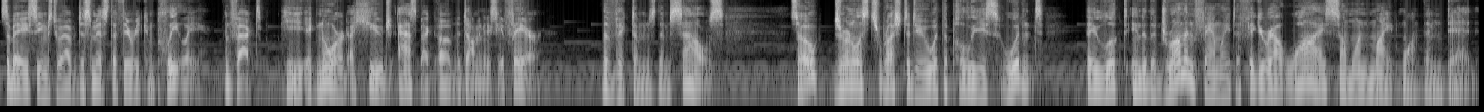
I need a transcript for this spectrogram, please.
Sébeille seems to have dismissed the theory completely. In fact, he ignored a huge aspect of the Dominici affair the victims themselves. So, journalists rushed to do what the police wouldn't. They looked into the Drummond family to figure out why someone might want them dead.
